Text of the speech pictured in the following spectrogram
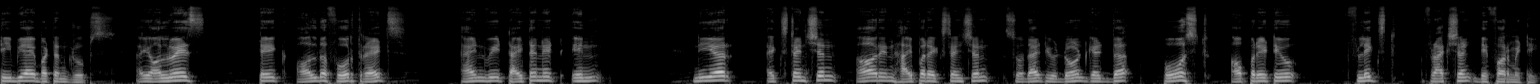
TBI button groups. I always take all the four threads and we tighten it in near extension or in hyper extension so that you don't get the post operative flexed fraction deformity.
